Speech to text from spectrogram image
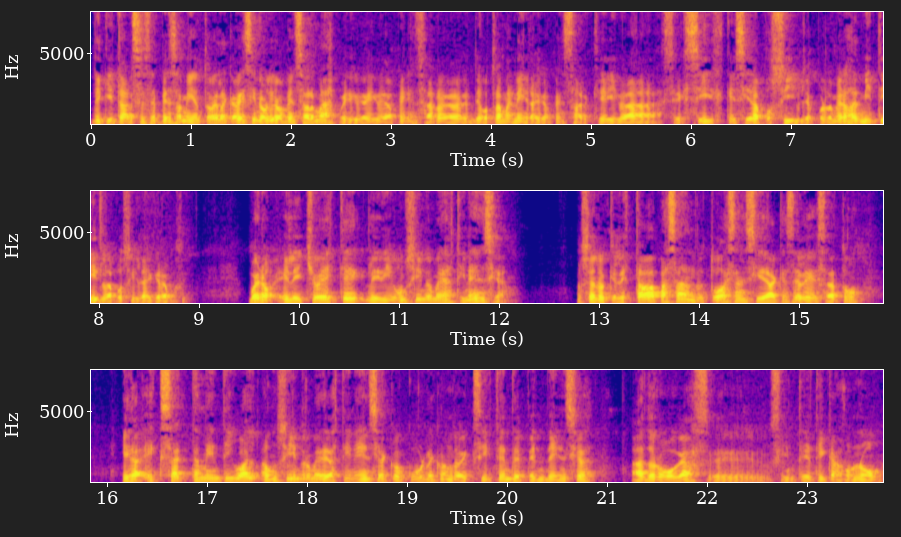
de quitarse ese pensamiento de la cabeza y no lo iba a pensar más, pues iba, a pensar eh, de otra manera, iba a pensar que iba, sí, que sí era posible, por lo menos admitir la posibilidad de que era posible. Bueno, el hecho es que le dio un síndrome de abstinencia. O sea, lo que le estaba pasando, toda esa ansiedad que se le desató, era exactamente igual a un síndrome de abstinencia que ocurre cuando existen dependencias a drogas eh, sintéticas o no,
